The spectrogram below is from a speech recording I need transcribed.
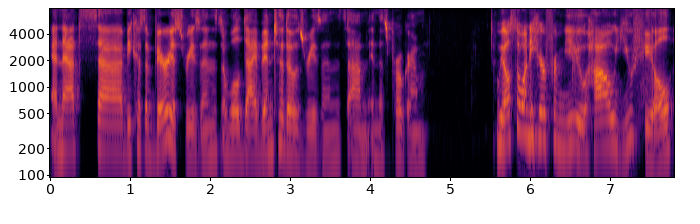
And that's uh, because of various reasons. And we'll dive into those reasons um, in this program. We also want to hear from you how you feel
